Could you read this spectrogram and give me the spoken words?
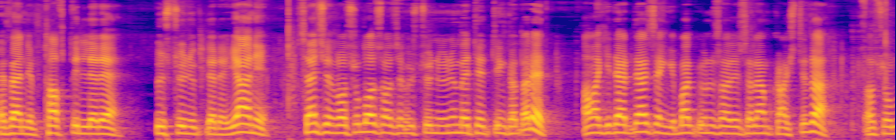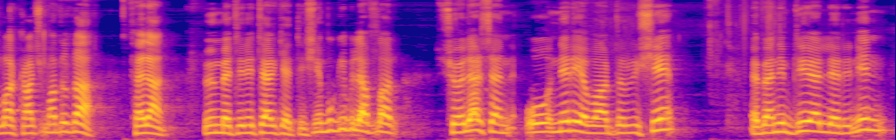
Efendim taftillere, üstünlüklere. Yani sen şimdi Resulullah sallallahu aleyhi ve sellem üstünlüğünü methettiğin kadar et. Ama gider dersen ki bak Yunus aleyhisselam kaçtı da Resulullah kaçmadı da falan ümmetini terk etti. Şimdi bu gibi laflar söylersen o nereye vardırır işi? Efendim diğerlerinin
